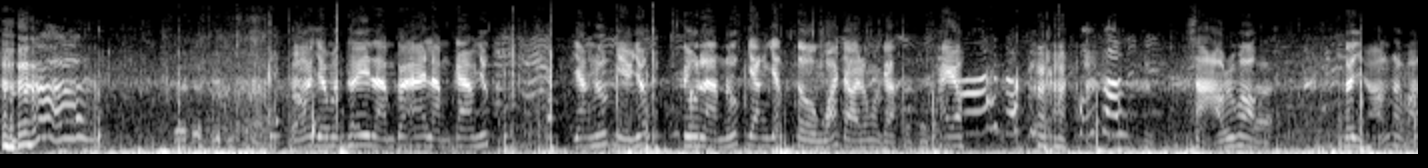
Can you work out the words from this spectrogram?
Rồi giờ mình thi làm coi ai làm cao nhất Văng nước nhiều nhất. Tiêu làm nước văng vách tường quá trời luôn rồi kìa. Hay không? Xạo đúng không? Nó giỡn thôi mà.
